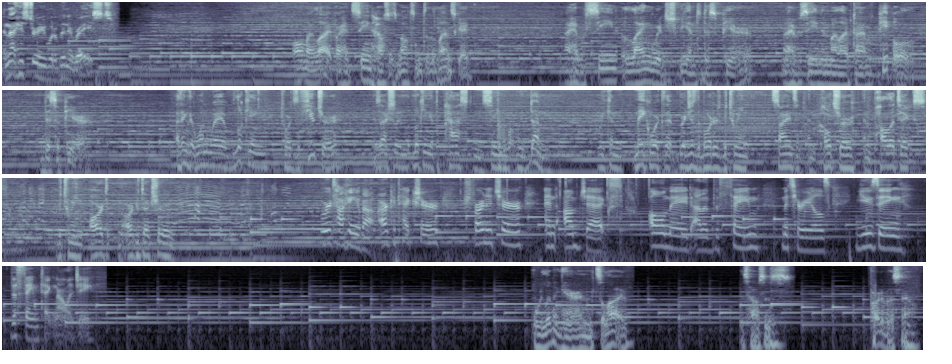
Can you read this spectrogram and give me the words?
And that history would have been erased. All my life, I had seen houses melt into the landscape. I have seen language begin to disappear. I have seen in my lifetime people disappear. I think that one way of looking towards the future is actually looking at the past and seeing what we've done. We can make work that bridges the borders between science and culture and politics, between art and architecture. We're talking about architecture, furniture, and objects all made out of the same materials using the same technology. We're living here and it's alive. This house is part of us now.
